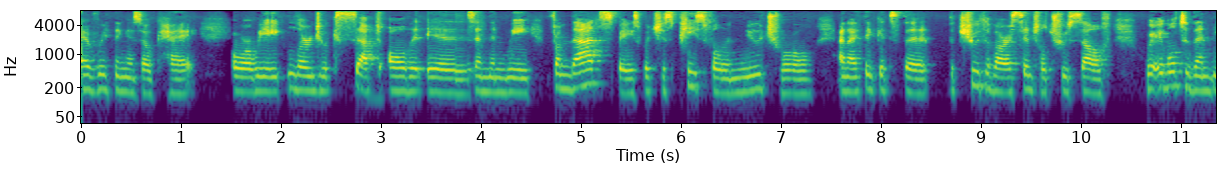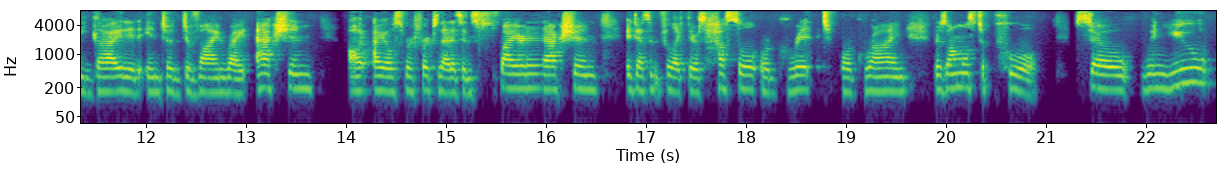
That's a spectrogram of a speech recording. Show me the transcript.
everything is okay or we learn to accept all that is and then we from that space which is peaceful and neutral and i think it's the the truth of our essential true self we're able to then be guided into divine right action I also refer to that as inspired action. It doesn't feel like there's hustle or grit or grind. There's almost a pull. So when you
